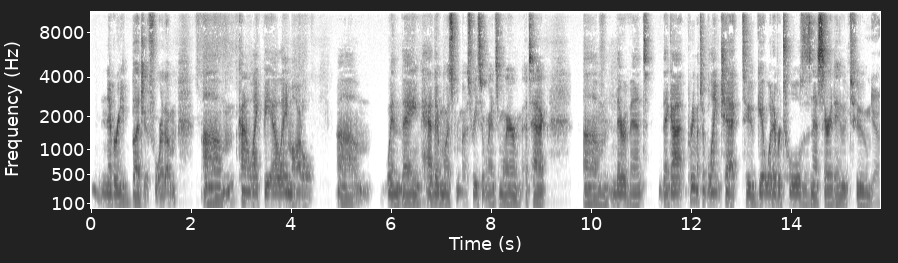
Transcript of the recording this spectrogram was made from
never any budget for them. Um, kind of like the LA model um, when they had their most most recent ransomware attack, um, their event. They got pretty much a blank check to get whatever tools is necessary to to Yeah.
